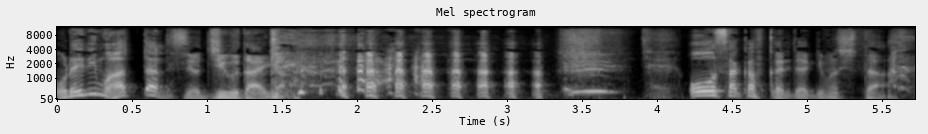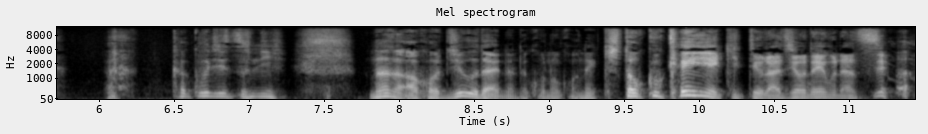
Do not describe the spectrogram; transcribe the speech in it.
俺にもあったんですよ、10代が。大阪府からいただきました。確実に、なんだ、あ、これ10代なんだ、この子ね。既得権益っていうラジオネームなんですよ。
